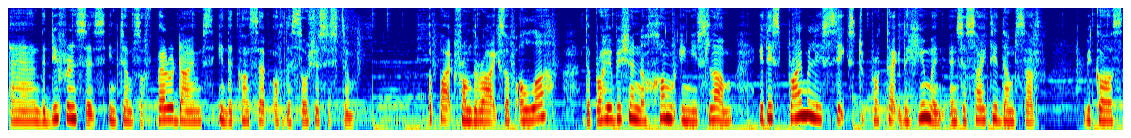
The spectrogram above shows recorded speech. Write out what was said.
and the differences in terms of paradigms in the concept of the social system. Apart from the rights of Allah, the prohibition of khamr in Islam, it is primarily seeks to protect the human and society themselves because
